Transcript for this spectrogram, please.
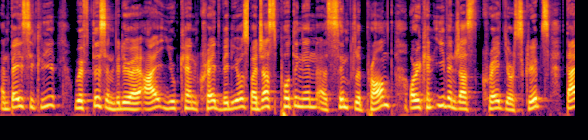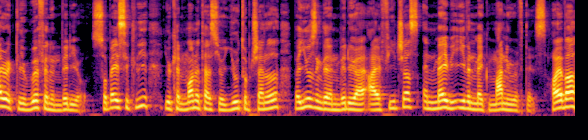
And basically, with this InVideo AI, you can create videos by just putting in a simple prompt, or you can even just create your scripts directly within InVideo. So basically, you can monetize your YouTube channel by using the InVideo AI features and maybe even make money with this. However,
